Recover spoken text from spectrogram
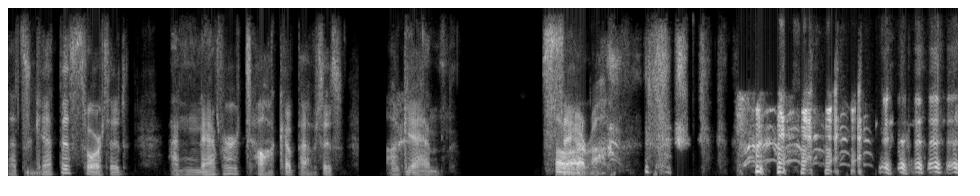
Let's get this sorted and never talk about it again. Right. Sarah.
